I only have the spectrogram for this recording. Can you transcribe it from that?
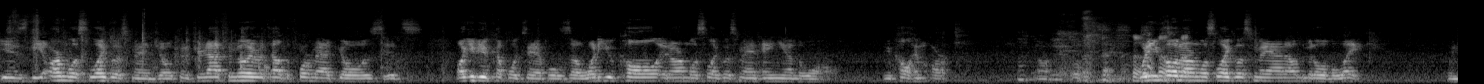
is the armless, legless man joke. And if you're not familiar with how the format goes, it's I'll give you a couple examples. Uh, what do you call an armless, legless man hanging on the wall? You call him Art. Uh, what do you call an armless, legless man out in the middle of a lake? We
